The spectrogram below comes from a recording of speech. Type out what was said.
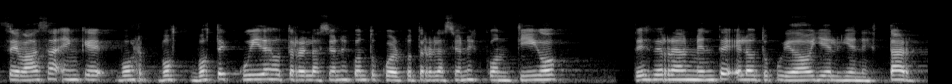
se basa en que vos, vos, vos te cuides o te relaciones con tu cuerpo, te relaciones contigo desde realmente el autocuidado y el bienestar.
